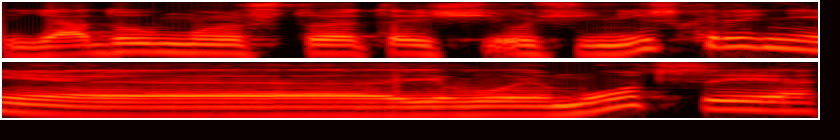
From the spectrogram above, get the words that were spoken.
Я думаю, что это очень искренние э, его эмоции.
